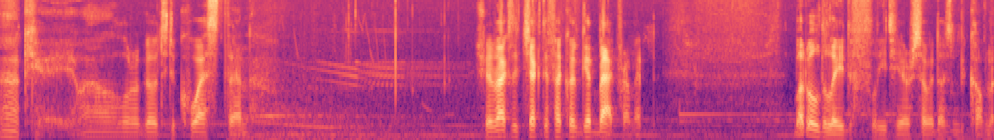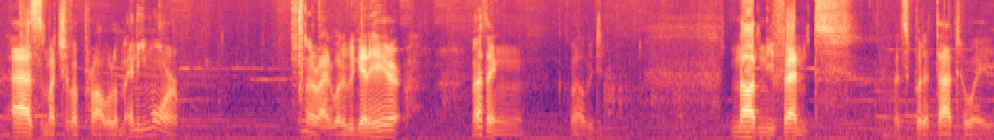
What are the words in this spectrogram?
Okay, well, we'll go to the quest then. Should have actually checked if I could get back from it. But we'll delay the fleet here so it doesn't become as much of a problem anymore. Alright, what do we get here? Nothing. Well, we did. Not an event. Let's put it that way.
